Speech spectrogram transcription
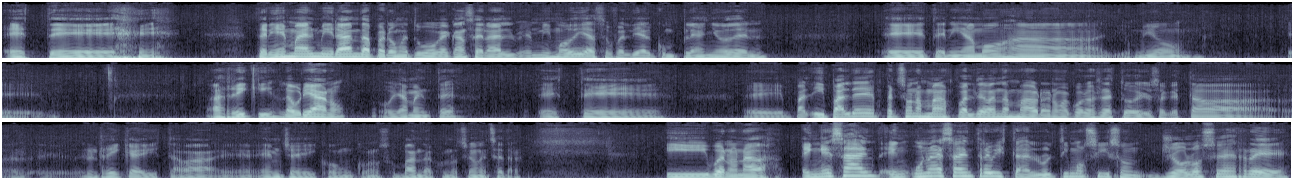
Este, tenía Ismael Miranda, pero me tuvo que cancelar el, el mismo día, ese fue el día del cumpleaños de él. Eh, teníamos a, Dios mío, eh, a Ricky Laureano, obviamente. Este. Eh, y par de personas más, par de bandas más, ahora no me acuerdo el resto. Yo sé que estaba Enrique y estaba MJ con, con sus bandas, con Noción, etcétera. Y bueno, nada. En esa, en una de esas entrevistas, el último season, yo lo cerré.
